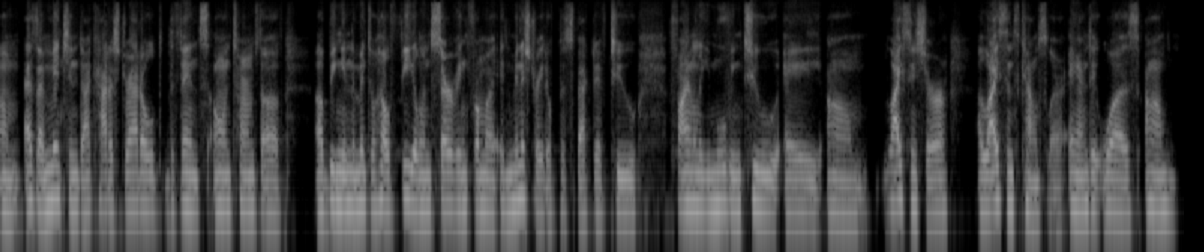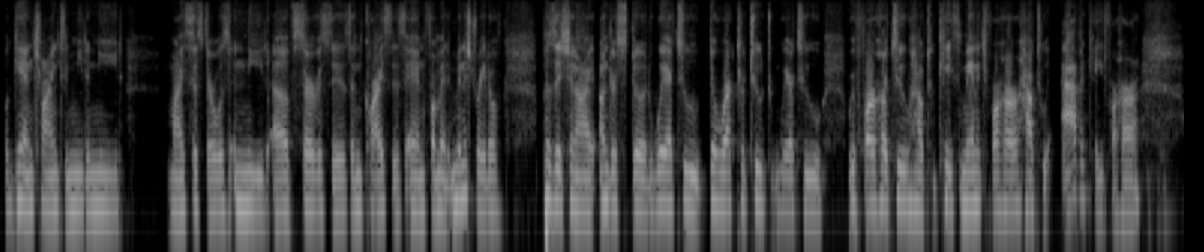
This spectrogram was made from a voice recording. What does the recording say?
um, as I mentioned, I kind of straddled the fence on terms of uh, being in the mental health field and serving from an administrative perspective to finally moving to a um, licensure, a licensed counselor. And it was, um, again, trying to meet a need. My sister was in need of services and crisis. And from an administrative position, I understood where to direct her to, where to refer her to, how to case manage for her, how to advocate for her.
